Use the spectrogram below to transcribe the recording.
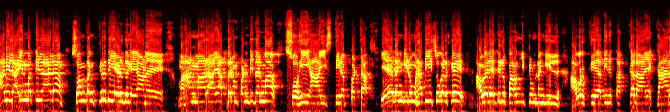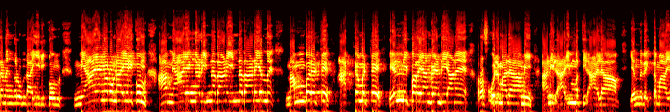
അനിൽ അയിമ്മത്തിൽ ആരാം സ്വന്തം കൃതി എഴുതുകയാണ്. മഹാന്മാരായ അത്തരം പണ്ഡിതന്മാർ സ്വഹിയായി സ്ഥിരപ്പെട്ട ഏതെങ്കിലും ഹദീസുകൾക്ക് അവരെതിര് പറഞ്ഞിട്ടുണ്ടെങ്കിൽ അവർക്ക് അതിന് തക്കതായ കാരണങ്ങൾ ഉണ്ടായിരിക്കും. ന്യായങ്ങൾ ഉണ്ടായിരിക്കും. ആ ന്യായങ്ങൾ ഇന്നതാണ് ഇന്നതാണ് എന്ന് നമ്പറിട്ട് അക്കമിട്ട് എണ്ണി പറയാൻ വേണ്ടിയാണ് റഫുൽ മലാമി അനിൽ അഹിമത്തിൽ ആലാം എന്ന് വ്യക്തമായ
